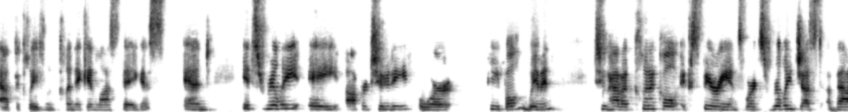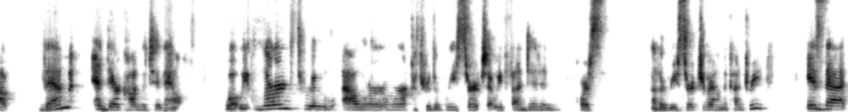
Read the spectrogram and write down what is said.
at the Cleveland Clinic in Las Vegas. And it's really a opportunity for people, women, to have a clinical experience where it's really just about them and their cognitive health. What we've learned through our work, through the research that we funded, and of course, other research around the country, is that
